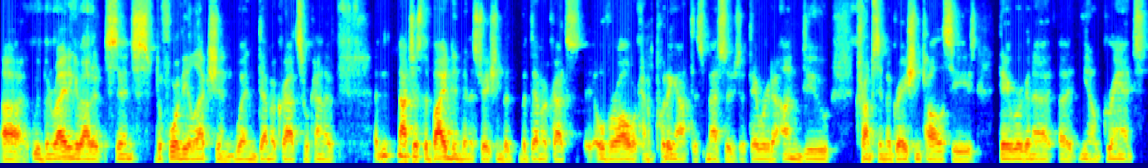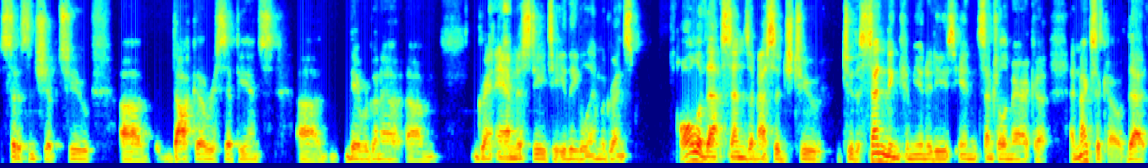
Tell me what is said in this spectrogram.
Uh, we've been writing about it since before the election, when Democrats were kind of not just the Biden administration, but but Democrats overall were kind of putting out this message that they were going to undo Trump's immigration policies. They were going to, uh, you know, grant citizenship to uh, DACA recipients. Uh, they were going to um, grant amnesty to illegal immigrants all of that sends a message to to the sending communities in Central America and Mexico that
